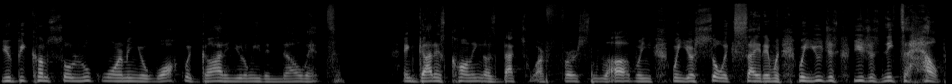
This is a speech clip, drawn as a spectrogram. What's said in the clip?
You've become so lukewarm in your walk with God and you don't even know it. And God is calling us back to our first love when, when you're so excited, when, when you, just, you just need to help.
